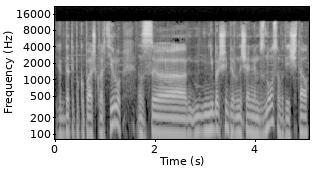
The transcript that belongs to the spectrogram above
И когда ты покупаешь квартиру с э, небольшим первоначальным взносом, вот я считал,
